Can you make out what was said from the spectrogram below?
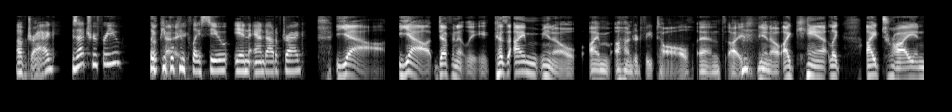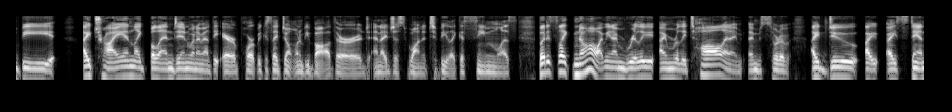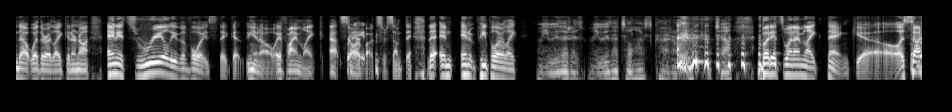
of drag. Is that true for you? Like people can place you in and out of drag. Yeah. Yeah, definitely. Cause I'm, you know, I'm a hundred feet tall and I, you know, I can't like, I try and be, I try and like blend in when I'm at the airport because I don't want to be bothered and I just want it to be like a seamless, but it's like, no, I mean, I'm really, I'm really tall and I'm, I'm sort of, I do, I, I stand out whether I like it or not. And it's really the voice that get, you know, if I'm like at Right. Starbucks or something that, and, and people are like, maybe that is, maybe that's Alaska. I don't know. Tell. But it's when I'm like, thank you.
